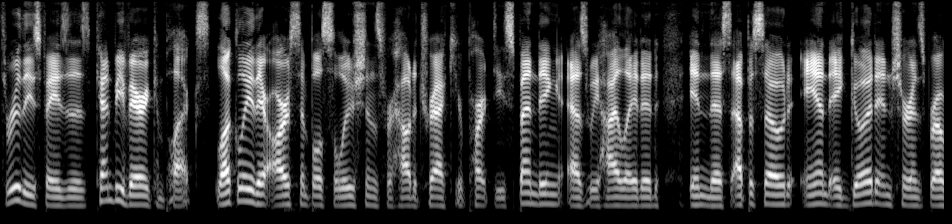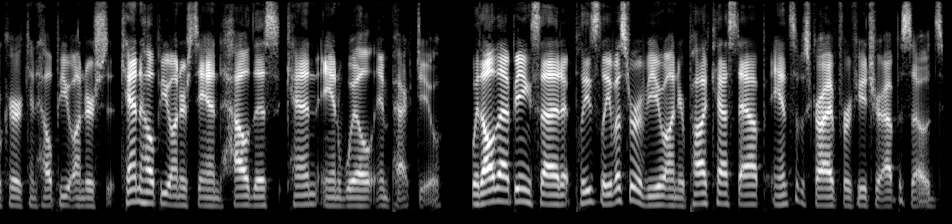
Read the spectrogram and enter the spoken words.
through these phases can be very complex. Luckily, there are simple solutions for how to track your Part D spending, as we highlighted in this episode, and a good insurance broker can help you under- can help you understand how this can and will impact you. With all that being said, please leave us a review on your podcast app and subscribe for future episodes.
